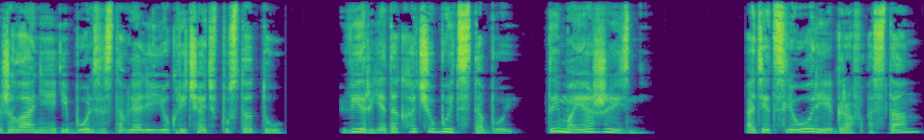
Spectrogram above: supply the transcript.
Желание и боль заставляли ее кричать в пустоту. «Вир, я так хочу быть с тобой. Ты моя жизнь». Отец Леории, граф Астан,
